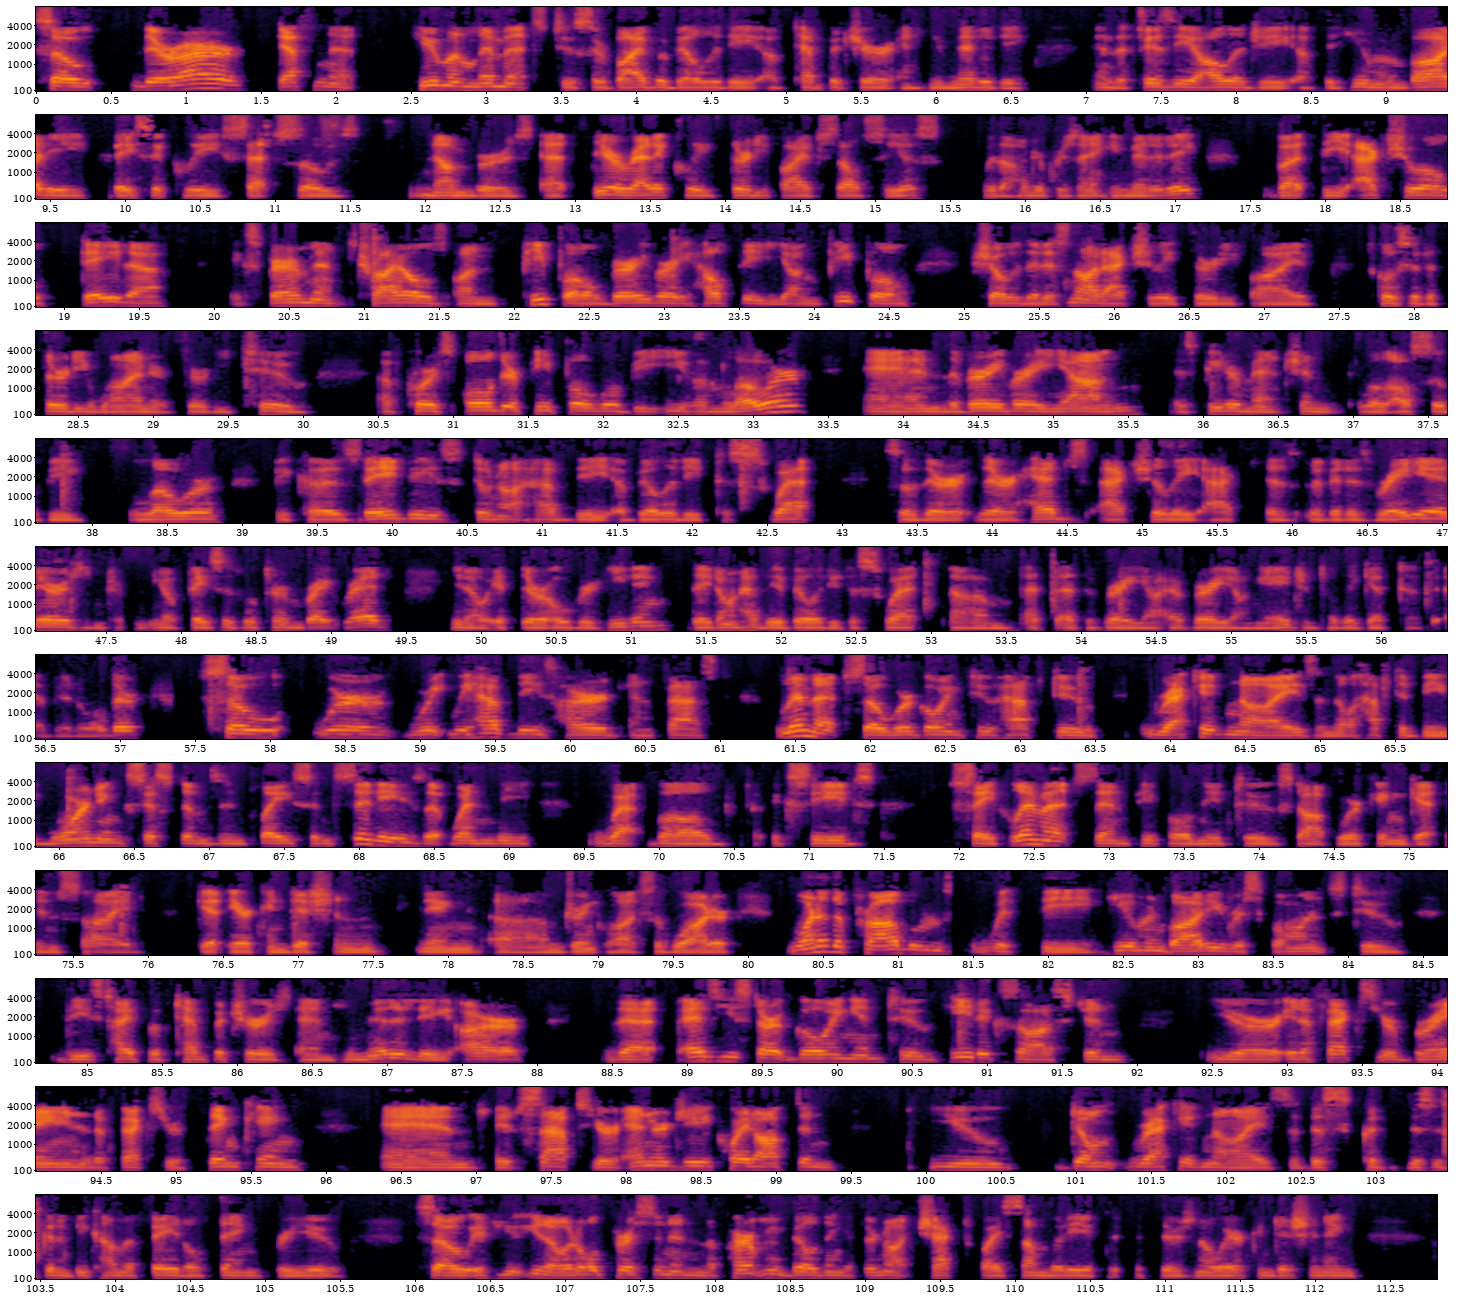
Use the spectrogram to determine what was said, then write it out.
So there are definite human limits to survivability of temperature and humidity. And the physiology of the human body basically sets those numbers at theoretically 35 Celsius with 100% humidity. But the actual data, experiment trials on people, very, very healthy young people, show that it's not actually 35, it's closer to 31 or 32. Of course, older people will be even lower and the very, very young, as Peter mentioned, will also be lower because babies do not have the ability to sweat. So their, their heads actually act as a bit as radiators and, you know, faces will turn bright red. You know, if they're overheating, they don't have the ability to sweat, um, at, at the very young, a very young age until they get a, a bit older. So we're, we, we have these hard and fast limits. So we're going to have to recognize and there'll have to be warning systems in place in cities that when the wet bulb exceeds safe limits, then people need to stop working, get inside, get air conditioning, um, drink lots of water. One of the problems with the human body response to these type of temperatures and humidity are that as you start going into heat exhaustion, your, it affects your brain, it affects your thinking, and it saps your energy. Quite often you don't recognize that this could, this is going to become a fatal thing for you. So if you, you know, an old person in an apartment building, if they're not checked by somebody, if, if there's no air conditioning,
